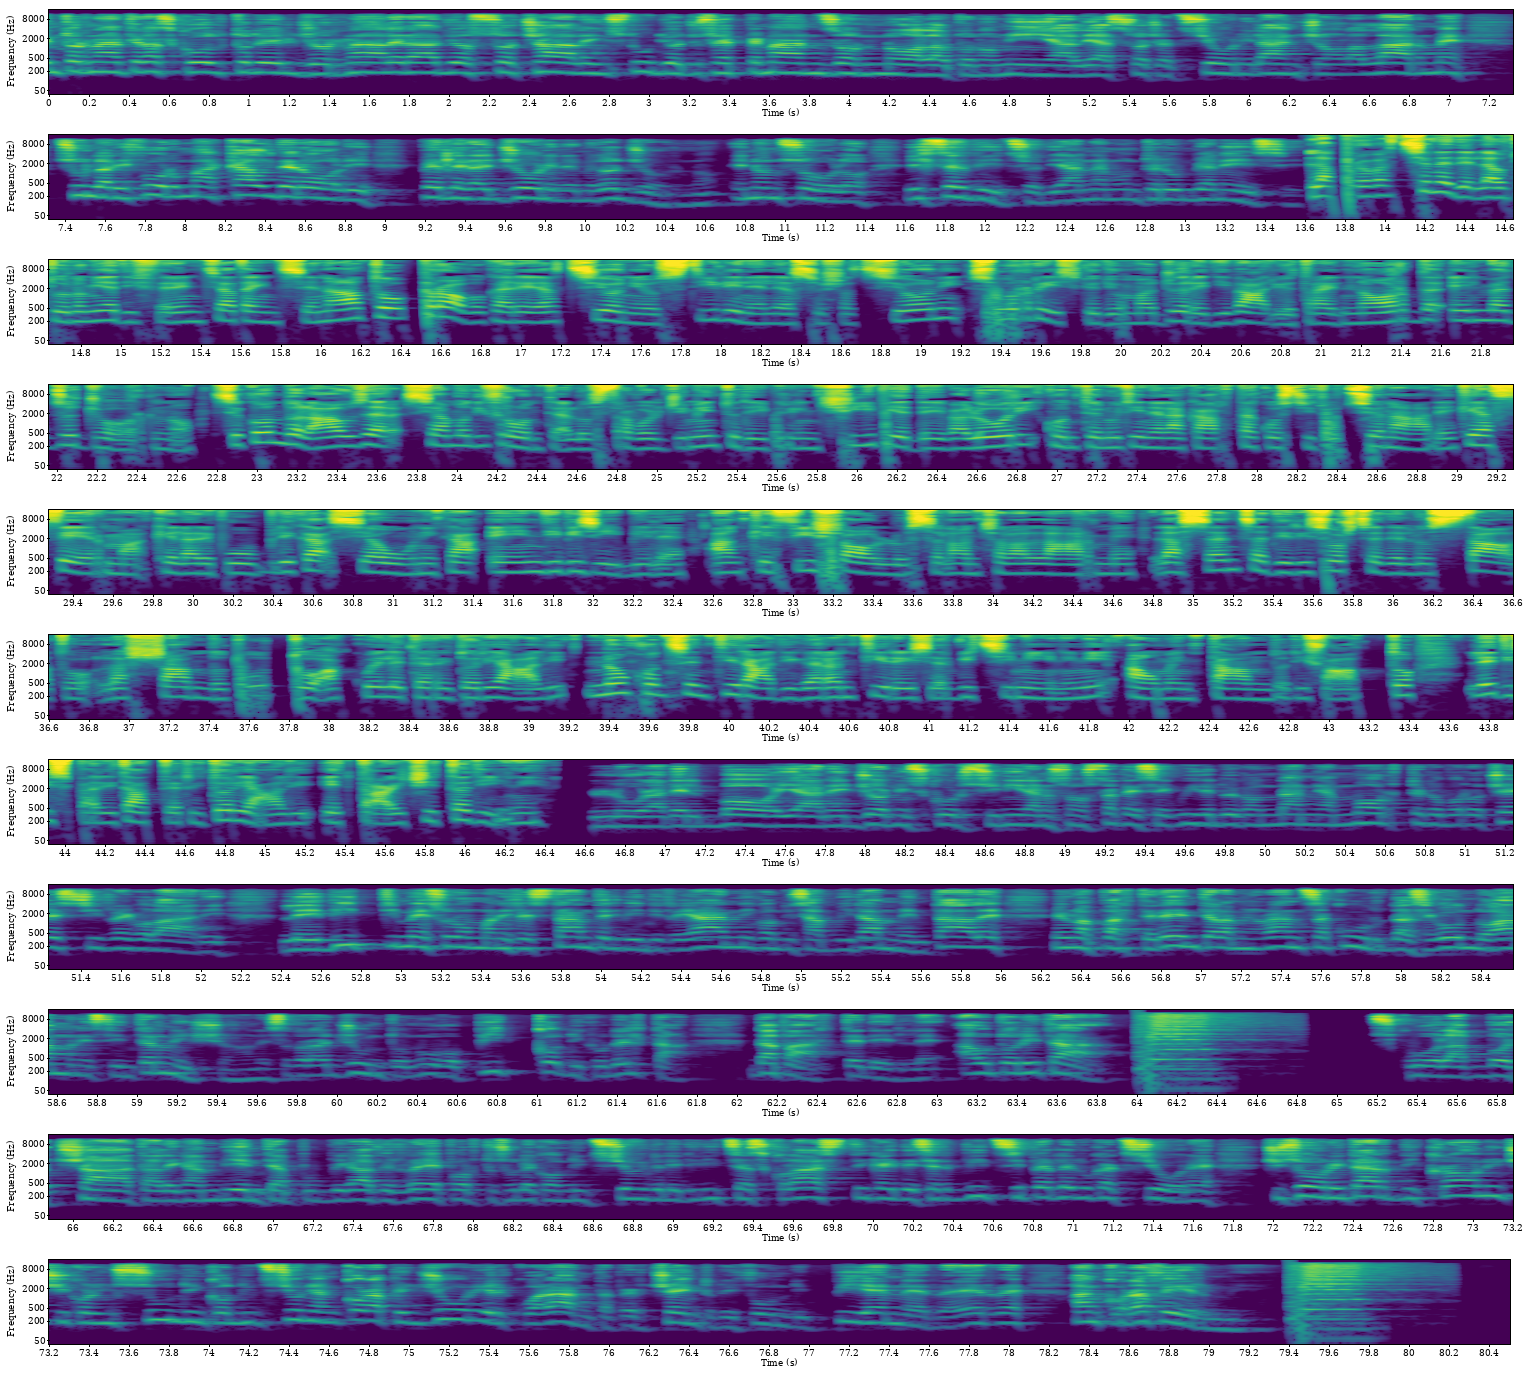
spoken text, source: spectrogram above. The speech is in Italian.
Bentornati all'ascolto del giornale radio sociale in studio Giuseppe Manzo. No all'autonomia, le associazioni lanciano l'allarme sulla riforma Calderoli per le ragioni del Mezzogiorno e non solo, il servizio di Anna Monterubianesi. L'approvazione dell'autonomia differenziata in Senato provoca reazioni ostili nelle associazioni sul rischio di un maggiore divario tra il Nord e il Mezzogiorno. Secondo Lauser siamo di fronte allo stravolgimento dei principi e dei valori contenuti nella Carta Costituzionale che afferma che la Repubblica sia unica e indivisibile. Anche Fisciolus lancia l'allarme. L'assenza di risorse dello Stato, lasciando tutto a quelle territoriali, non consentirà di garantire i servizi minimi, aumentando di fatto le disparità territoriali e tra i cittadini. L'ora del boia. Nei giorni scorsi in Iran sono state eseguite due condanne a morte dopo processi irregolari. Le vittime sono un manifestante di 23 anni con disabilità mentale e un appartenente alla minoranza kurda. Secondo Amnesty International è stato raggiunto un nuovo picco di crudeltà da parte delle autorità. Scuola bocciata, Legambiente ha pubblicato il report sulle condizioni dell'edilizia scolastica e dei servizi per l'educazione. Ci sono ritardi cronici con il Sud in condizioni ancora peggiori e il 40% dei fondi PNRR ancora fermi.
